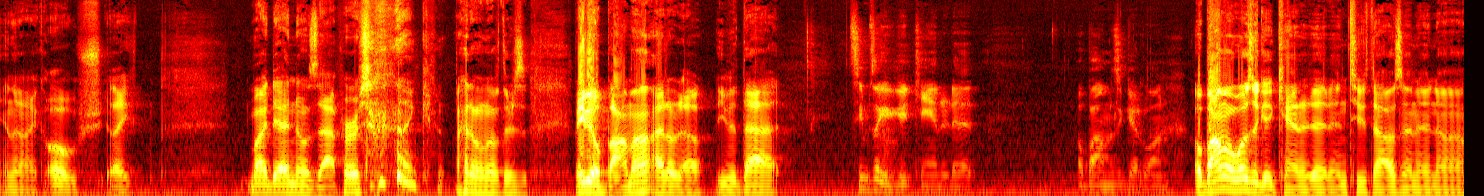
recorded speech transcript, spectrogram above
and they're like, oh, sh-, like my dad knows that person. like, I don't know if there's maybe Obama. I don't know. Even that. Seems like a good candidate. Obama's a good one. Obama was a good candidate in 2008 uh,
